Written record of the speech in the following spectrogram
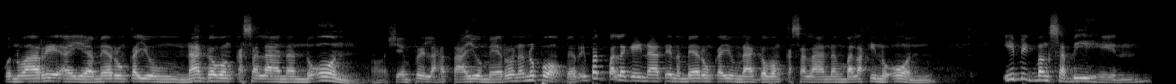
kunwari ay uh, meron kayong nagawang kasalanan noon. No, Siyempre, lahat tayo meron ano po. Pero ipagpalagay natin na meron kayong nagawang kasalanang malaki noon. Ibig bang sabihin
